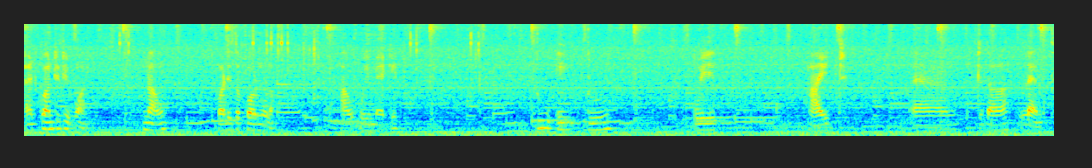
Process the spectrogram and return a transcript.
And quantity 1 now what is the formula? How we make it? 2 into width height and the length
